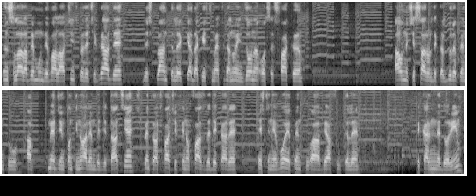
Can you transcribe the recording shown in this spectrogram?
în solar avem undeva la 15 grade, deci plantele, chiar dacă este mai frig la noi în zonă, o să-și facă, au necesarul de căldură pentru a merge în continuare în vegetație și pentru a-și face fenofazele de care este nevoie pentru a avea fructele pe care ne le dorim.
